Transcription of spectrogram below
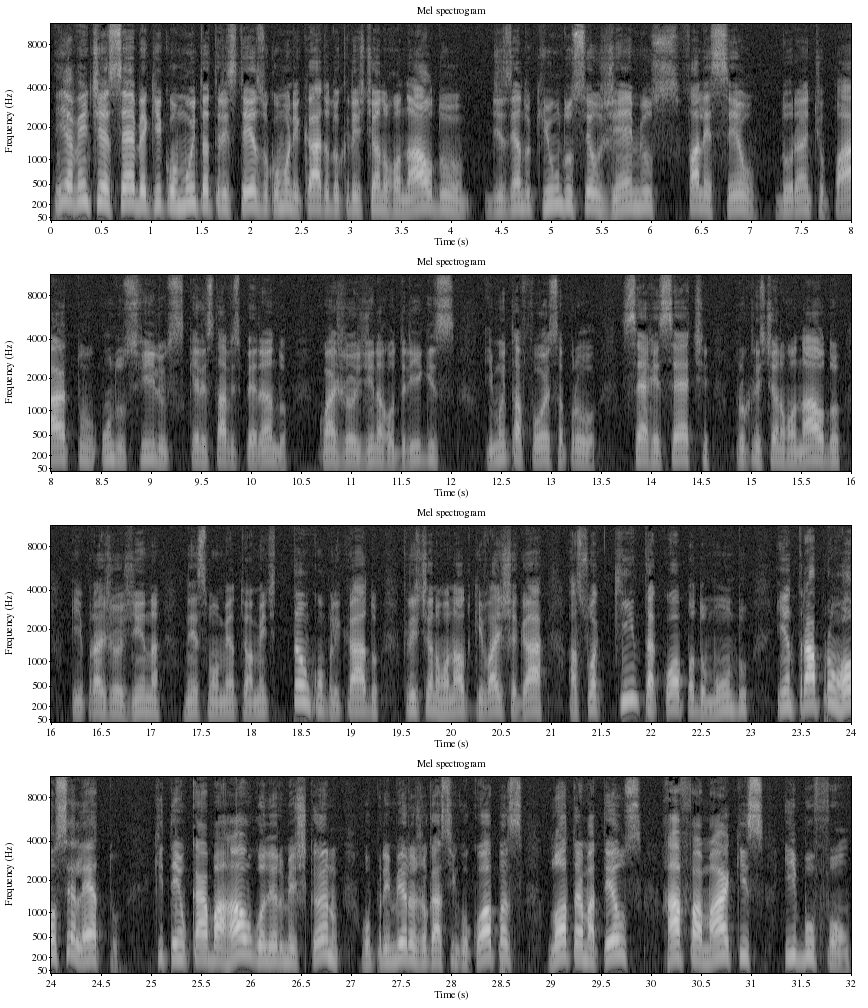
E a gente recebe aqui com muita tristeza o comunicado do Cristiano Ronaldo dizendo que um dos seus gêmeos faleceu durante o parto, um dos filhos que ele estava esperando com a Georgina Rodrigues. E muita força para o CR7, para o Cristiano Ronaldo e para a Georgina nesse momento realmente tão complicado. Cristiano Ronaldo que vai chegar à sua quinta Copa do Mundo e entrar para um rol seleto. Que tem o Carbarral, o goleiro mexicano, o primeiro a jogar cinco Copas, Lothar Matheus, Rafa Marques e Buffon.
